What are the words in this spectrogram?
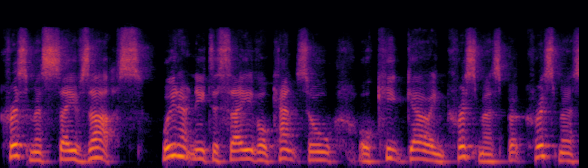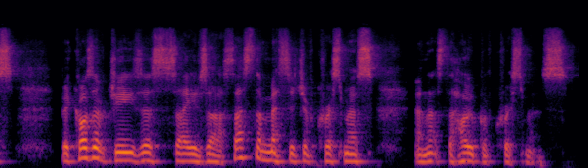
Christmas saves us. We don't need to save or cancel or keep going Christmas, but Christmas, because of Jesus, saves us. That's the message of Christmas, and that's the hope of Christmas.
